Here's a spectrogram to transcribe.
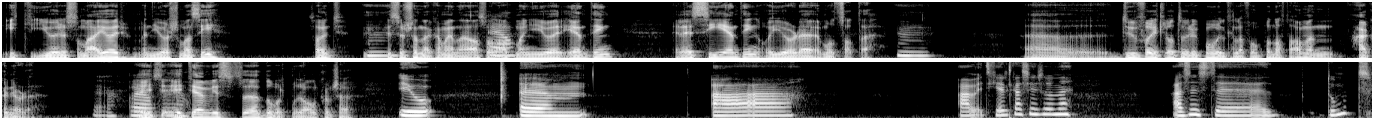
ikke gjør som jeg gjør, men gjør som jeg sier. Sant? Mm. Hvis du skjønner hva jeg mener? Altså Ja. At man gjør én ting, eller sier én ting, og gjør det motsatte. Mm. Uh, du får ikke lov til å bruke mobiltelefon på natta, men jeg kan gjøre det. Ja. Er ikke, ja. en viss uh, dobbeltmoral, kanskje? Jo um, Jeg Jeg vet ikke helt hva jeg syns om det. Jeg syns det er dumt.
